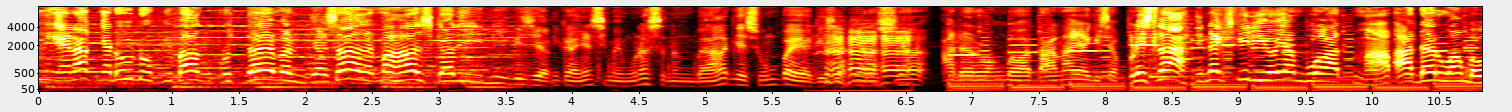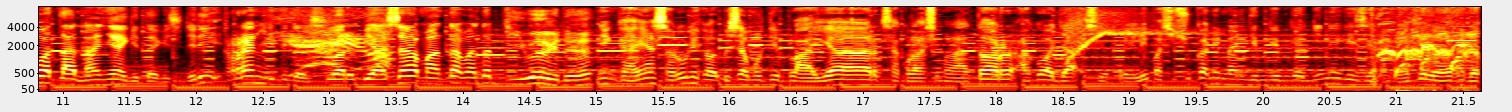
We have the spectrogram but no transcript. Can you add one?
ini enaknya duduk di bangku Pros Diamond Yang sangat mahal sekali ini guys ya. Ini kayaknya si Maimunah seneng banget ya sumpah ya guys ya. Harusnya ada ruang bawah tanah ya guys ya. Please lah di next video yang buat map Ada ruang bawah tanahnya gitu ya guys. Jadi keren gitu guys. Luar biasa mantap mantap jiwa gitu ya. Ini kayaknya seru nih kalau bisa multiplayer Sakura Simulator. Aku ajak si Prilly pasti suka nih main game-game kayak gini guys ya. Apalagi ada,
